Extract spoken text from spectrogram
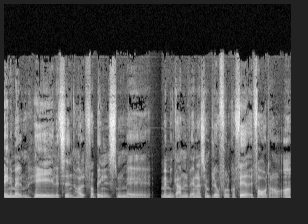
indimellem hele tiden holdt forbindelsen med, med mine gamle venner, som blev fotograferet i foredrag, og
